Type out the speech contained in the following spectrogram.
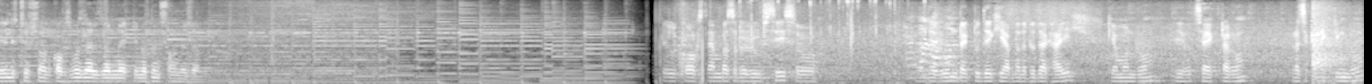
রেল স্টেশন কক্সবাজারের জন্য একটি নতুন সংযোজন। হোটেল কক্স অ্যাম্বাসাডারে উঠছি সো আমাদের রুমটা একটু দেখি আপনাদের একটু দেখাই কেমন রুম এই হচ্ছে একটা রুম এটা হচ্ছে কানেক্টিং রুম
